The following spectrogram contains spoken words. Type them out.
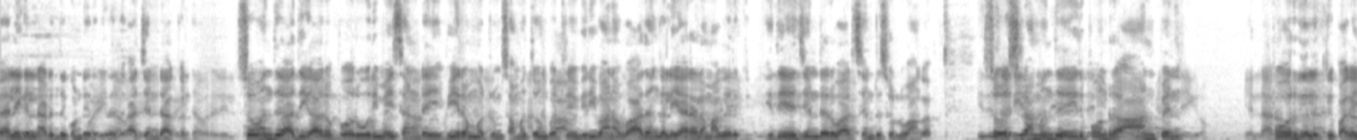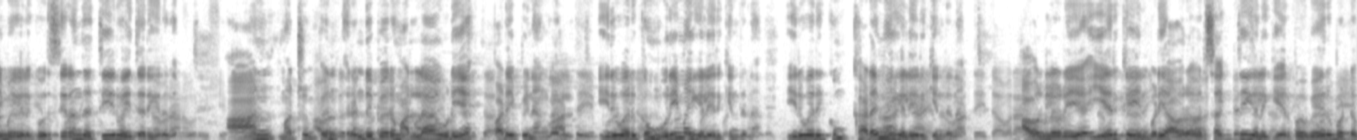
வேலைகள் நடந்து கொண்டிருக்கிறது அஜெண்டாக்கள் ஸோ வந்து அதிகார போர் உரிமை சண்டை வீரம் மற்றும் சமத்துவம் பற்றிய விரிவான வாதங்கள் ஏராளமாக இருக்கு. இதே ஜெண்டர் வார்ஸ் என்று சொல்லுவாங்க. ஸோ இஸ்லாம் வந்து இது போன்ற ஆண் பெண் போர்களுக்கு பகைமைகளுக்கு ஒரு சிறந்த தீர்வை தருகிறது. ஆண் மற்றும் பெண் ரெண்டு பேரும் அல்லாஹ்வுடைய படைப்பினங்கள். இருவருக்கும் உரிமைகள் இருக்கின்றன. இருவருக்கும் கடமைகள் இருக்கின்றன. அவர்களுடைய இயற்கையின்படி அவரவர் சக்திகளுக்கு ஏற்ப வேறுபட்ட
